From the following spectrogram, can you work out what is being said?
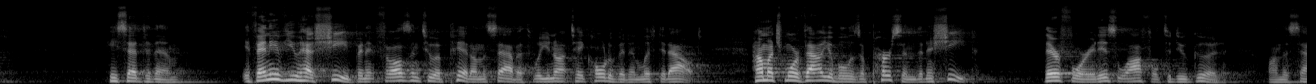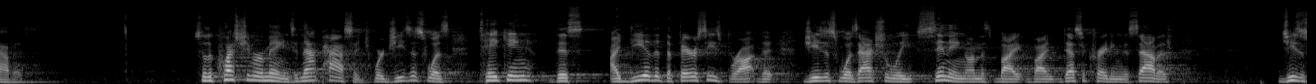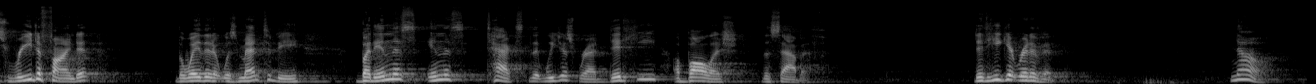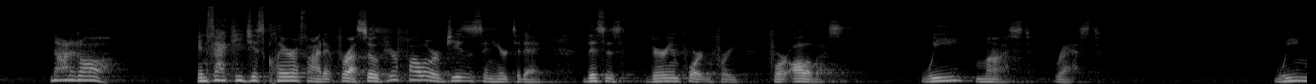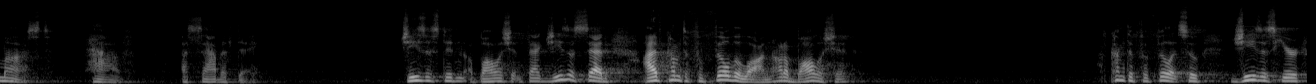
He said to them, If any of you has sheep and it falls into a pit on the Sabbath, will you not take hold of it and lift it out? How much more valuable is a person than a sheep? Therefore, it is lawful to do good on the Sabbath. So the question remains in that passage where Jesus was taking this idea that the Pharisees brought that Jesus was actually sinning on this by, by desecrating the Sabbath. Jesus redefined it the way that it was meant to be. But in this, in this text that we just read, did he abolish the Sabbath? Did he get rid of it? No, not at all. In fact, he just clarified it for us. So if you're a follower of Jesus in here today, this is very important for you, for all of us. We must rest. We must have a Sabbath day. Jesus didn't abolish it. In fact, Jesus said, I've come to fulfill the law, not abolish it. I've come to fulfill it. So Jesus here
